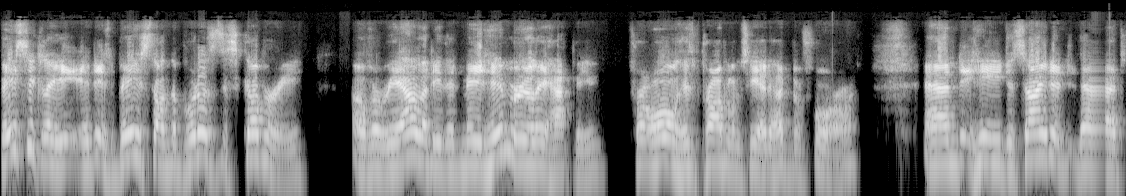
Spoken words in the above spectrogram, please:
basically it is based on the Buddha's discovery of a reality that made him really happy for all his problems he had had before. And he decided that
